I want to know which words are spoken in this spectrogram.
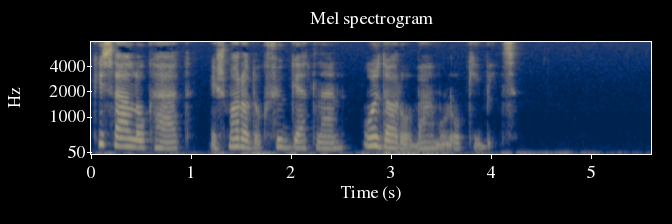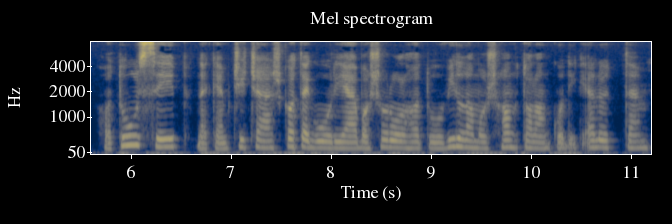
Kiszállok hát, és maradok független, oldalról bámuló kibic. Ha túl szép, nekem csicsás kategóriába sorolható villamos hangtalankodik előttem,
